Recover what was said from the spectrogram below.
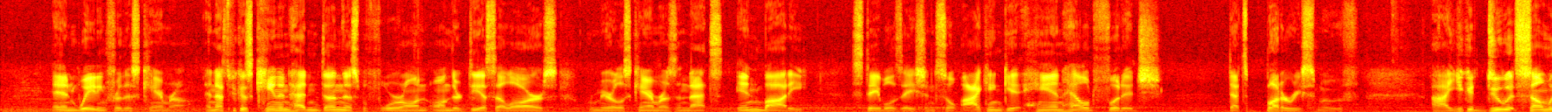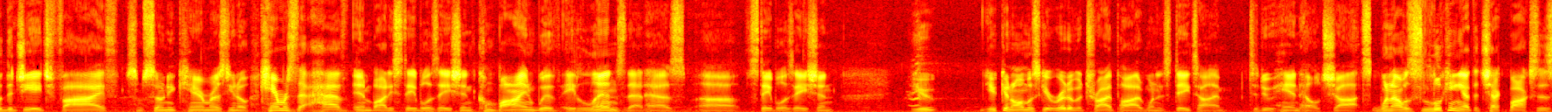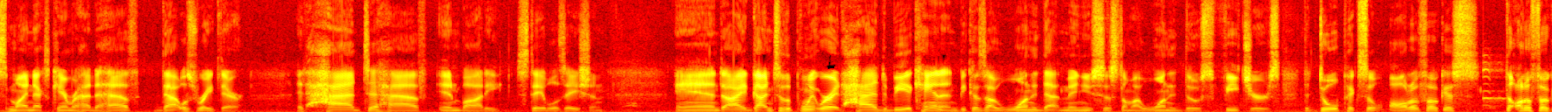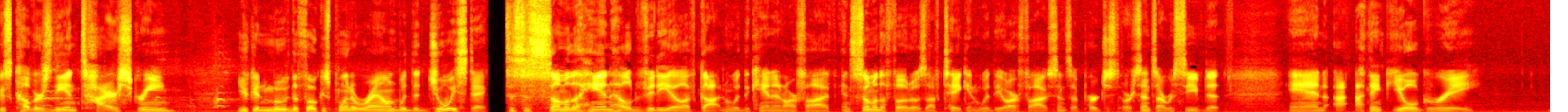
in waiting for this camera. And that's because Canon hadn't done this before on, on their DSLRs or mirrorless cameras, and that's in-body stabilization. So I can get handheld footage that's buttery smooth. Uh, you could do it some with the GH5, some Sony cameras, you know, cameras that have in-body stabilization combined with a lens that has uh, stabilization. You, you can almost get rid of a tripod when it's daytime to do handheld shots. When I was looking at the check boxes my next camera had to have, that was right there. It had to have in-body stabilization and I had gotten to the point where it had to be a Canon because I wanted that menu system, I wanted those features. The dual pixel autofocus, the autofocus covers the entire screen. You can move the focus point around with the joystick. This is some of the handheld video I've gotten with the Canon R5 and some of the photos I've taken with the R5 since I purchased or since I received it. And I, I think you'll agree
